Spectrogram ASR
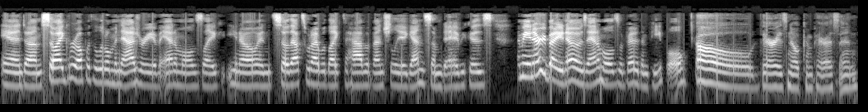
And um, so I grew up with a little menagerie of animals, like, you know, and so that's what I would like to have eventually again someday because, I mean, everybody knows animals are better than people. Oh, there is no comparison.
